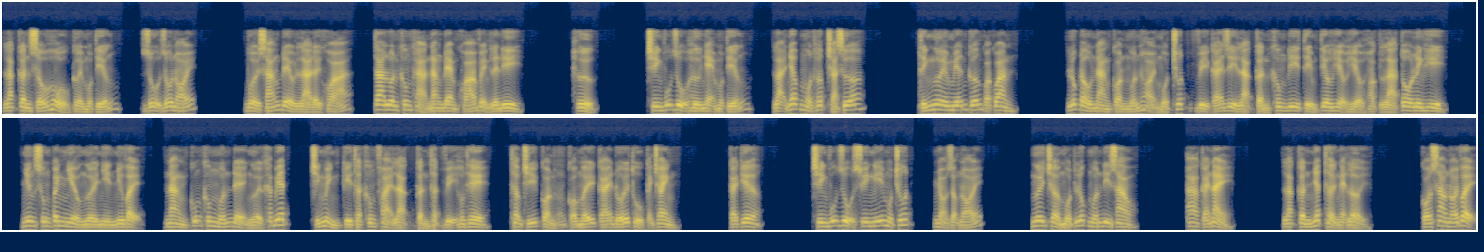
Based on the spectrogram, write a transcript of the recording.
Lạc cần xấu hổ cười một tiếng, dụ dỗ nói, buổi sáng đều là đời khóa, ta luôn không khả năng đem khóa vểnh lên đi. Hừ. Chính vũ dụ hừ nhẹ một tiếng, lại nhấp một hớp trà sữa. Thính ngươi miễn cưỡng quá quan. Lúc đầu nàng còn muốn hỏi một chút vì cái gì lạc cần không đi tìm tiêu hiểu hiểu hoặc là tô linh hy. Nhưng xung quanh nhiều người nhìn như vậy, nàng cũng không muốn để người khác biết, chính mình kỳ thật không phải lạc cần thật vị hôn thê, thậm chí còn có mấy cái đối thủ cạnh tranh. Cái kia. Trình vũ dụ suy nghĩ một chút, nhỏ giọng nói, ngươi chờ một lúc muốn đi sao? A, cái này lạc cần nhất thời ngại lời. Có sao nói vậy,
